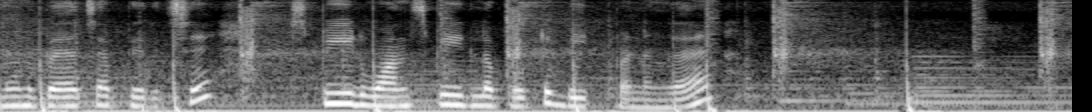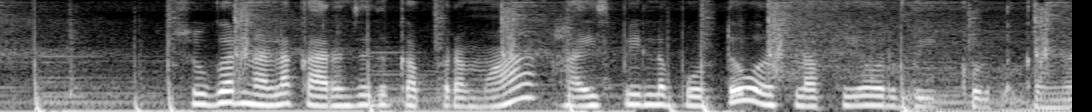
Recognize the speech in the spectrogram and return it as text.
மூணு பேட்சாக பிரித்து ஸ்பீட் ஒன் ஸ்பீடில் போட்டு பீட் பண்ணுங்கள் சுகர் நல்லா கரைஞ்சதுக்கு அப்புறமா ஹை ஸ்பீடில் போட்டு ஒரு ஃப்ளஃபியாக ஒரு பீட் கொடுத்துக்கோங்க.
